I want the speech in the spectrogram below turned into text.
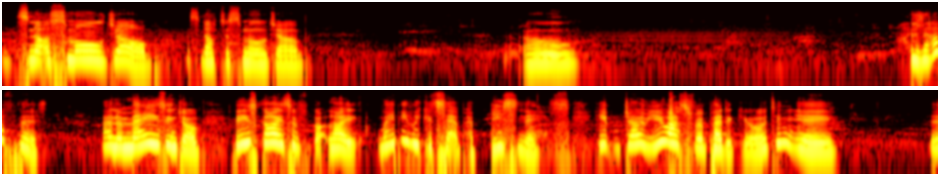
it's not a small job. It's not a small job. Oh. I love this. An amazing job. These guys have got like, maybe we could set up a business. You, Joe, you asked for a pedicure, didn't you?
